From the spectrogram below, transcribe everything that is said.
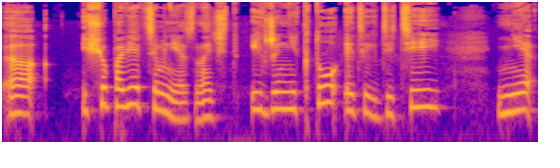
э, еще поверьте мне, значит, их же никто, этих детей, не...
